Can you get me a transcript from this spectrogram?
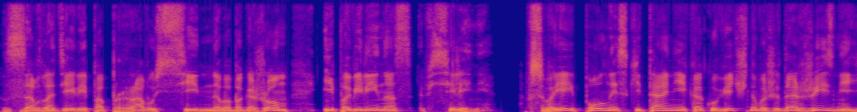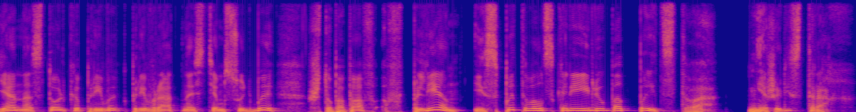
завладели по праву сильного багажом и повели нас в селение. В своей полной скитании, как у вечного жида жизни, я настолько привык к превратностям судьбы, что, попав в плен, испытывал скорее любопытство, нежели страх.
